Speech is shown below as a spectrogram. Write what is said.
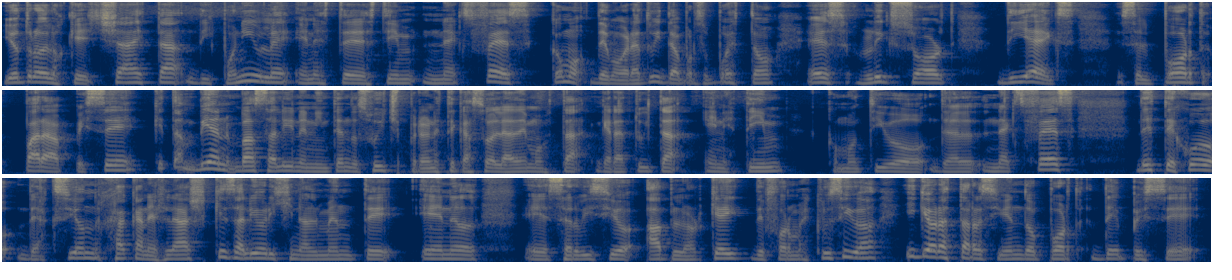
Y otro de los que ya está disponible en este Steam Next Fest, como demo gratuita por supuesto, es Sword DX. Es el port para PC que también va a salir en Nintendo Switch, pero en este caso la demo está gratuita en Steam con motivo del Next Fest de este juego de acción hack and slash que salió originalmente en el eh, servicio Apple Arcade de forma exclusiva y que ahora está recibiendo port de PC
